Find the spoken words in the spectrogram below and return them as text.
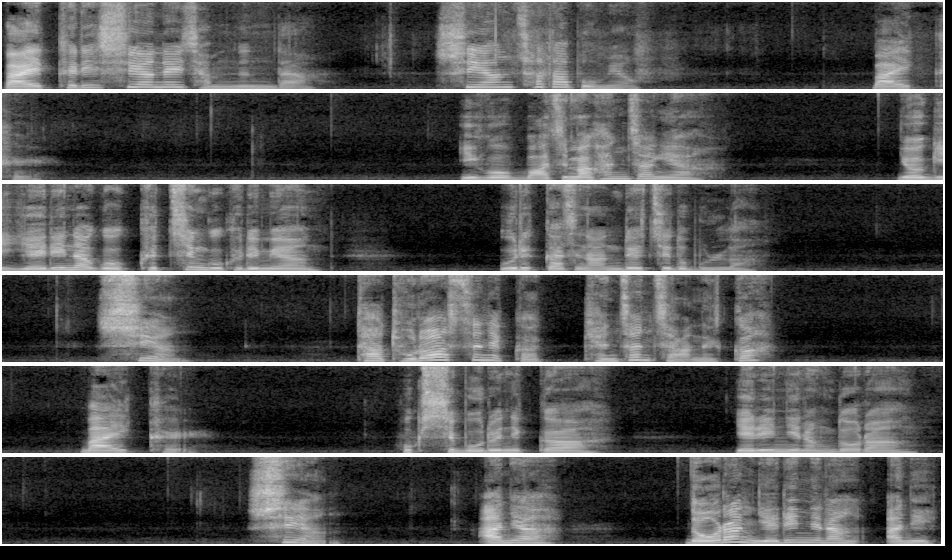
마이클이 수연을 잡는다. 수연 쳐다보며. 마이클. 이거 마지막 한 장이야. 여기 예린하고 그 친구 그리면 우리까진 안 될지도 몰라. 수연. 다 돌아왔으니까 괜찮지 않을까? 마이클. 혹시 모르니까 예린이랑 너랑 수연. 아니야. 너랑 예린이랑 아니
